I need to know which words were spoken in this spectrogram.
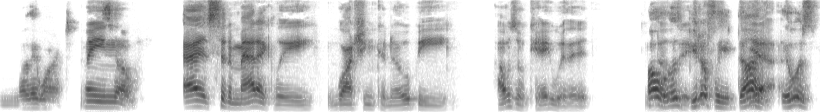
no, they weren't. I mean, So, as cinematically watching Kenobi, I was okay with it. oh, it was beautifully done. yeah. It was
